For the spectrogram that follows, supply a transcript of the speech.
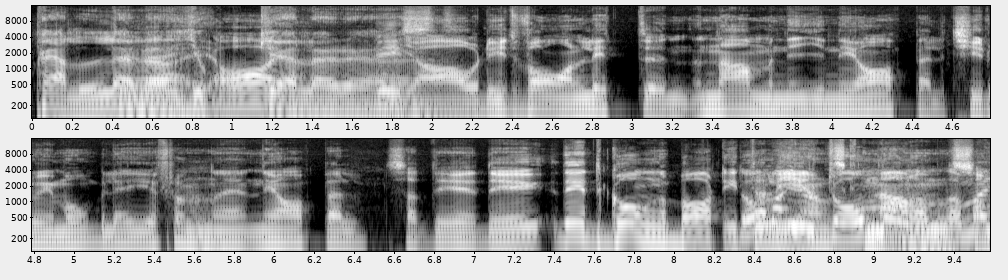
Pelle det eller Jocke ja, ja. eller... eh, Visst. Ja, och det är ett vanligt eh, namn i Neapel. Chiro Immobile är ju från eh, Neapel. Så det, det, det är ett gångbart De har gjort italienskt om honom. namn De har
